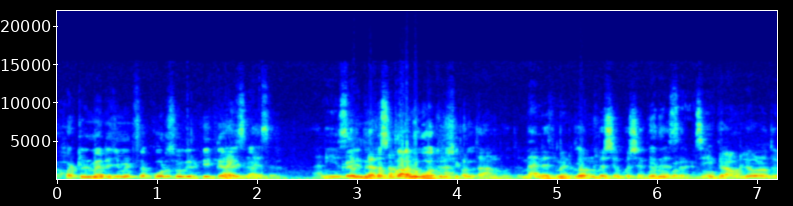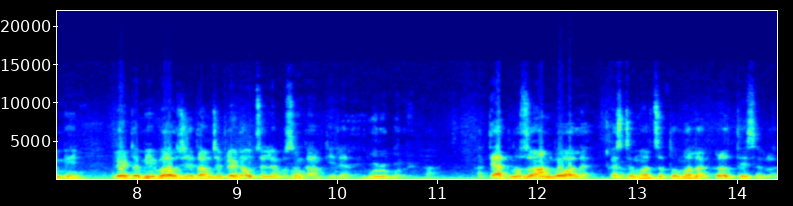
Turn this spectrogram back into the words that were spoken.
हॉटेल मॅनेजमेंटचा कोर्स वगैरे काही केलाय काहीच का? नाही सर आणि फक्त अनुभवातून हा, शिकला. फक्त अनुभव मॅनेजमेंट करून बी शिकू शकत नाही बरोबर सर आहे. जी ग्राउंड लेवलवर तुम्ही प्लेट मी बाबूजी आमच्या प्लेटा उचलल्यापासून हो. काम केलेलं आहे बरोबर आहे हा. आणि त्यातनं जो अनुभव आलाय कस्टमरचं तुम्हाला कळतंय सगळं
